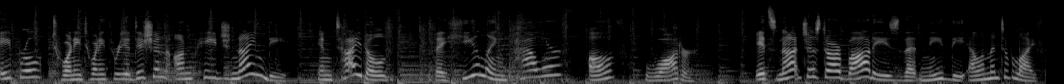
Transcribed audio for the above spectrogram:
April 2023 edition on page 90, entitled The Healing Power of Water. It's not just our bodies that need the element of life,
